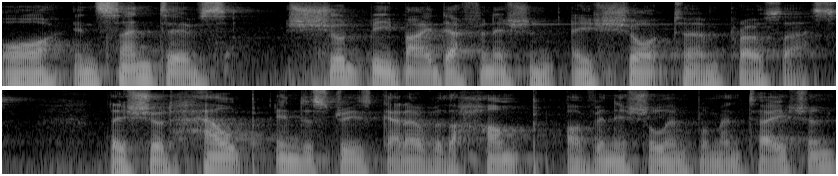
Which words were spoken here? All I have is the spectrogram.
or incentives should be, by definition, a short-term process. They should help industries get over the hump of initial implementation.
